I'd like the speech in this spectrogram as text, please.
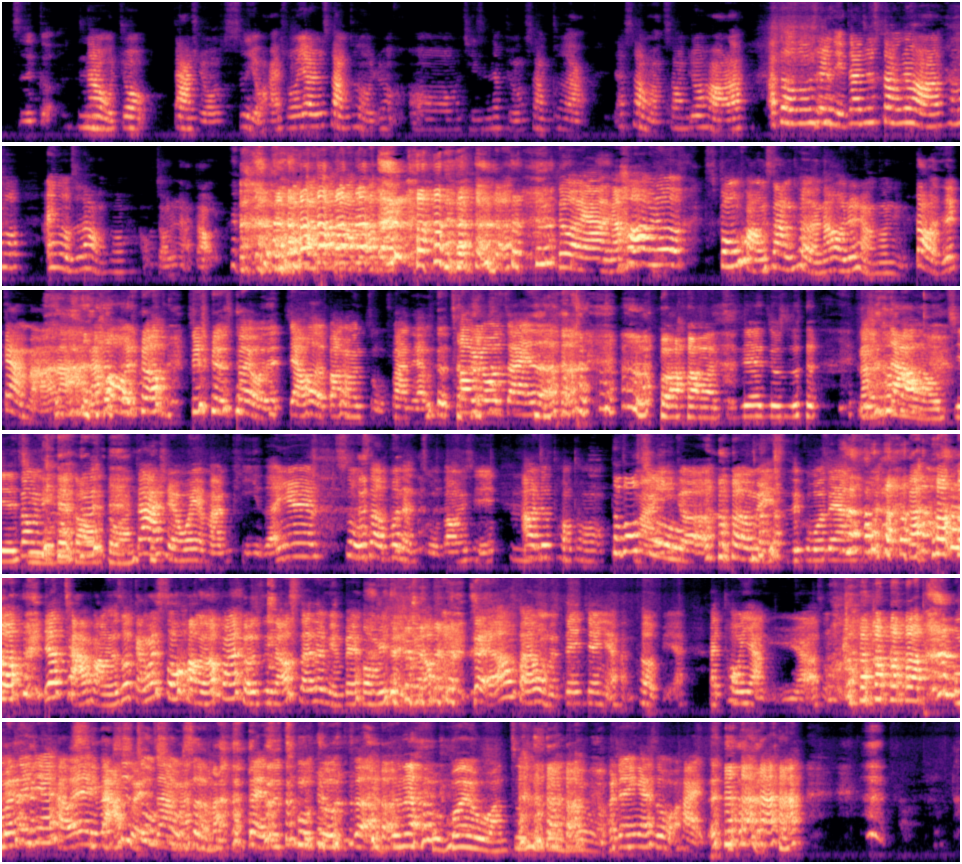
资格。嗯那我就大学我室友还说要去上课，我就哦，其实那不用上课啊，要上网上就好了。啊，特殊训你再去上就好了。他说，哎、你怎么知道？我说我早就拿到了。对呀、然后就疯狂上课，然后我就想说你们到底在干嘛啦？然后我就继续睡我的觉，或者帮他们煮饭，这样子超悠哉的。哇，直接就是连大佬阶级高端，大学我也蛮皮的，因为宿舍不能煮东西，然后就偷偷偷偷买一煮个美食锅这样子，然后要查房的时候赶快收好，然后放在盒子，然后塞在棉被后面，有没有？对，然后反正我们这一间也很特别，还偷养鱼啊什么的。我们那间还会打是住水仗啊宿舍吗？对，是住宿舍。真的很会玩，真的很会我。觉得应该是我害的。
